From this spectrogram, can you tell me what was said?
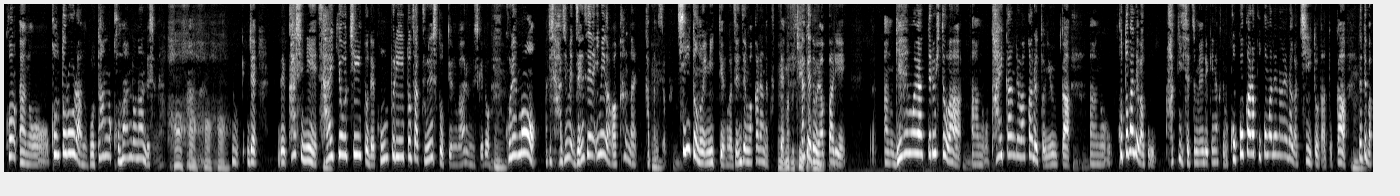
コンあのコントローラーのボタンのコマンドなんですよね。はあはあはあはあで、で、歌詞に最強チートでコンプリートザクエストっていうのがあるんですけど、うん。これも私初め全然意味がわかんなかったんですよ。チートの意味っていうのが全然わからなくて。えまだけどやっぱり、あの、ゲームをやってる人は、あの、体感でわかるというか、あの、言葉ではこう、はっきり説明できなくても、ここからここまでの間がチートだとか、うん。例えば、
